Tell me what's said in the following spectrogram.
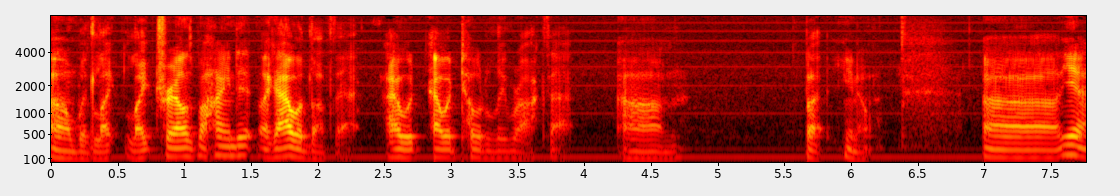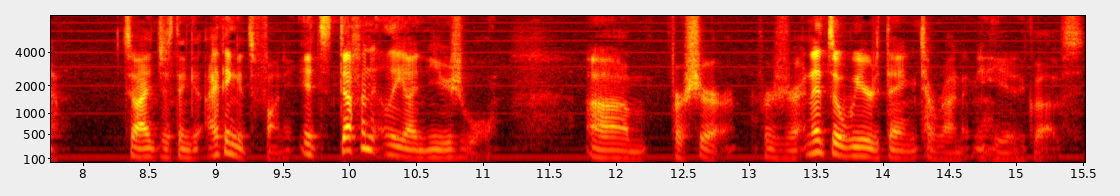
um, with like light trails behind it. Like I would love that. I would I would totally rock that. Um, but you know, uh, yeah. So I just think I think it's funny. It's definitely unusual, um, for sure, for sure. And it's a weird thing to run in heated gloves.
